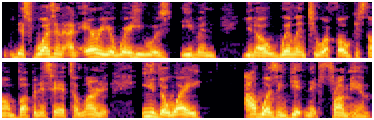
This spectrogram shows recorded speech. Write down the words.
this wasn't an area where he was even, you know, willing to or focused on bumping his head to learn it. Either way, I wasn't getting it from him.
